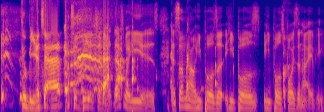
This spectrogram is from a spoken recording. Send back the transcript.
to be a Chad. to be a Chad. That's what he is. And somehow he pulls a he pulls he pulls poison ivy.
